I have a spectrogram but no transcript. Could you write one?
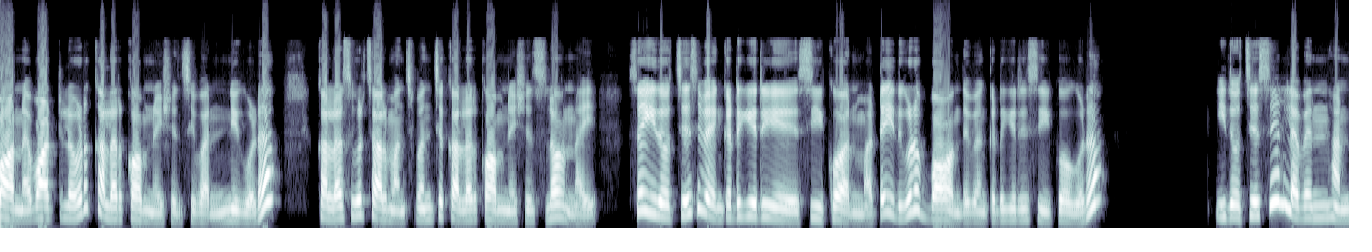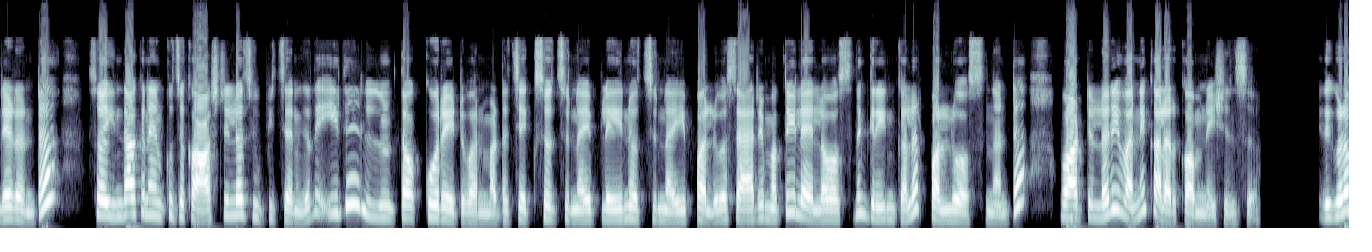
బాగున్నాయి. వాటిలో కూడా కలర్ కాంబినేషన్స్ ఇవన్నీ కూడా. కలర్స్ కూడా చాలా మంచి మంచి కలర్ కాంబినేషన్స్లో ఉన్నాయి. సో ఇది వచ్చేసి వెంకటగిరి సీకో అన్నమాట ఇది కూడా బాగుంది. వెంకటగిరి సీకో కూడా. ఇది వచ్చేసి లెవెన్ హండ్రెడ్ అంట సో ఇందాక నేను కొంచెం కాస్ట్లీలో చూపించాను కదా ఇది తక్కువ రేటు అనమాట చెక్స్ వచ్చున్నాయి ప్లెయిన్ వచ్చున్నాయి పళ్ళు శారీ మొత్తం ఇలా ఎలా వస్తుంది గ్రీన్ కలర్ పళ్ళు వస్తుందంట వాటిల్లోని ఇవన్నీ కలర్ కాంబినేషన్స్ ఇది కూడా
